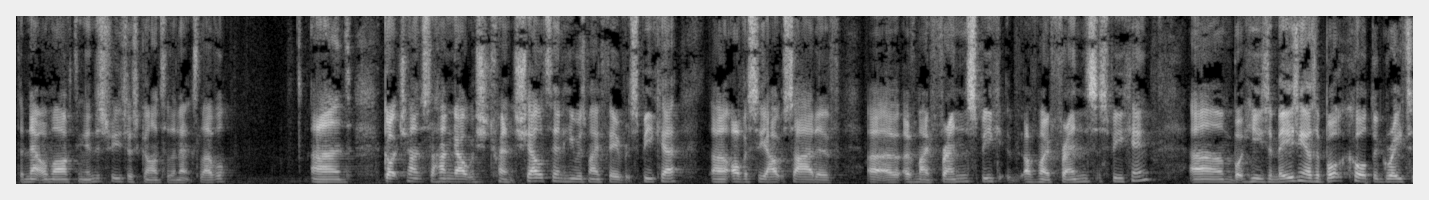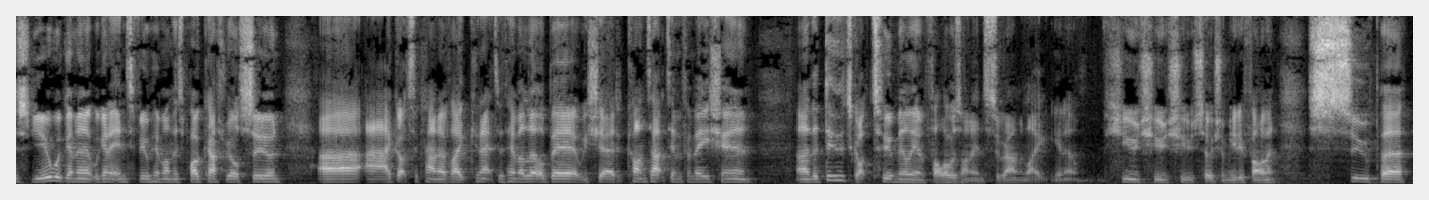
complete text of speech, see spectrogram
the network marketing industry has just gone to the next level. And got a chance to hang out with Trent Shelton. He was my favorite speaker, uh, obviously outside of uh, of my friends speak of my friends speaking. Um, but he's amazing. He has a book called The Greatest You. We're gonna we're gonna interview him on this podcast real soon. Uh, I got to kind of like connect with him a little bit. We shared contact information. Uh, the dude's got two million followers on Instagram, like you know, huge, huge, huge social media following. Super,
